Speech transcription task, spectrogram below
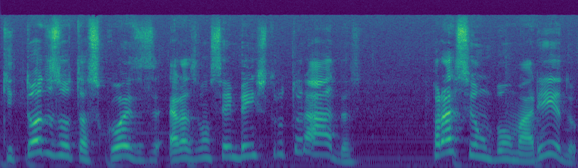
que todas as outras coisas elas vão ser bem estruturadas. Para ser um bom marido,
